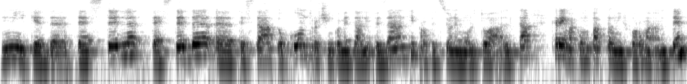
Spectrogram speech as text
Naked Tested, tested eh, testato contro i 5 metalli pesanti, protezione molto alta, crema compatta uniformante.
